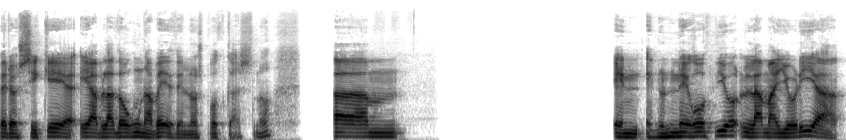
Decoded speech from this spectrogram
pero sí que he hablado una vez en los podcasts, ¿no? en, un negocio, la mayoría,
